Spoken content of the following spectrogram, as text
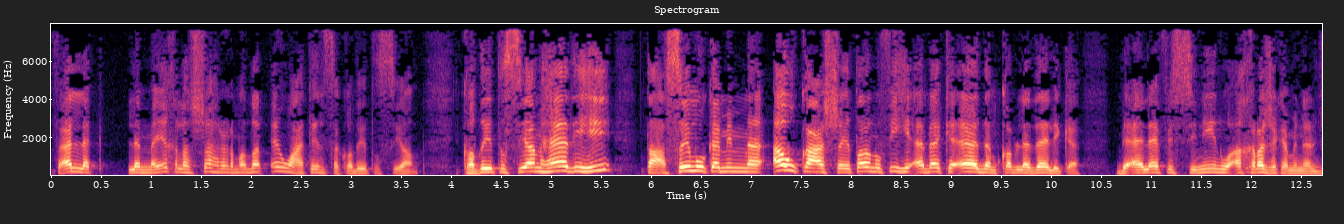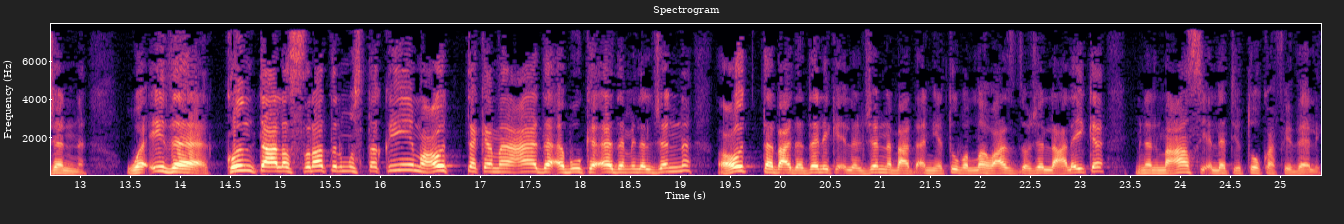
فقال لك لما يخلص شهر رمضان اوعى تنسى قضية الصيام. قضية الصيام هذه تعصمك مما أوقع الشيطان فيه أباك آدم قبل ذلك بآلاف السنين وأخرجك من الجنة. وإذا كنت على الصراط المستقيم عدت كما عاد أبوك آدم إلى الجنة عدت بعد ذلك إلى الجنة بعد أن يتوب الله عز وجل عليك من المعاصي التي توقع في ذلك.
